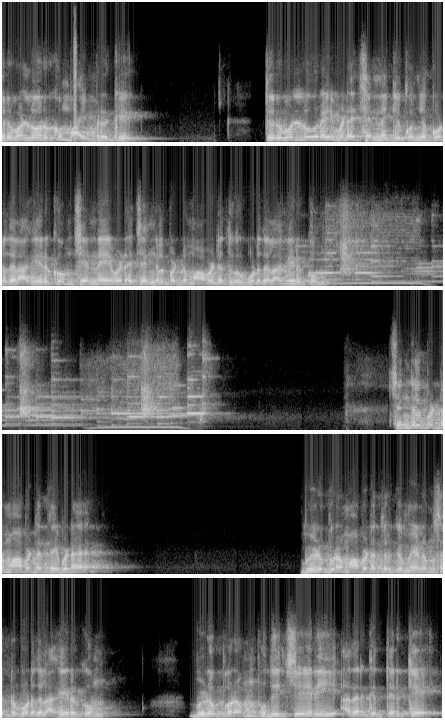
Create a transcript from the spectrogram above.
திருவள்ளூருக்கும் வாய்ப்பு இருக்கு. திருவள்ளூரை விட சென்னைக்கு கொஞ்சம் கூடுதலாக இருக்கும். சென்னையை விட செங்கல்பட்டு மாவட்டத்துக்கு கூடுதலாக இருக்கும். செங்கல்பட்டு மாவட்டத்தை விட விழுப்புரம் மாவட்டத்திற்கு மேலும் சற்று கூடுதலாக இருக்கும். விழுப்புரம் புதுச்சேரி அதற்கு தெற்கே.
